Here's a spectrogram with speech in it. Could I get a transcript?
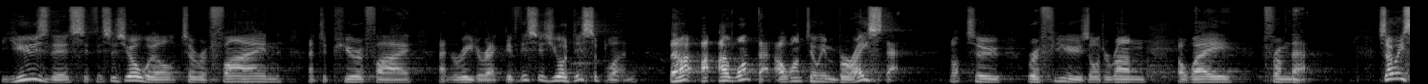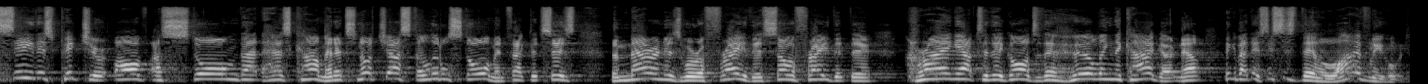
use this, if this is your will, to refine and to purify and redirect? If this is your discipline, then I, I, I want that. I want to embrace that not to refuse or to run away from that. So we see this picture of a storm that has come, and it's not just a little storm. In fact, it says the mariners were afraid. They're so afraid that they're crying out to their gods. They're hurling the cargo. Now, think about this. This is their livelihood.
